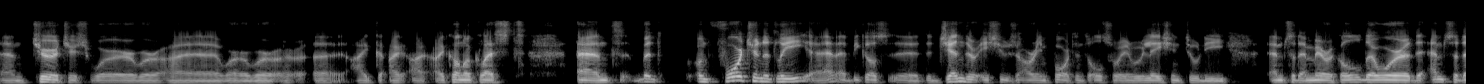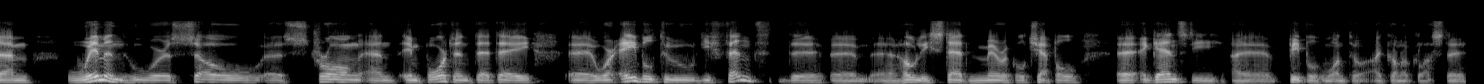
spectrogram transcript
and churches were were uh, were were uh, iconoclast, and but unfortunately, uh, because uh, the gender issues are important also in relation to the Amsterdam miracle, there were the Amsterdam women who were so uh, strong and important that they uh, were able to defend the um, uh, Holy Stead Miracle Chapel against the uh, people who want to iconoclast the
